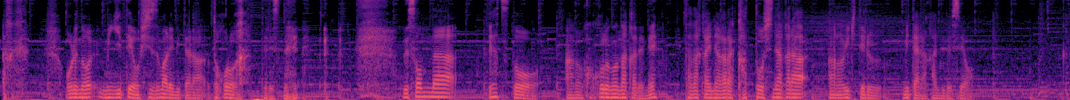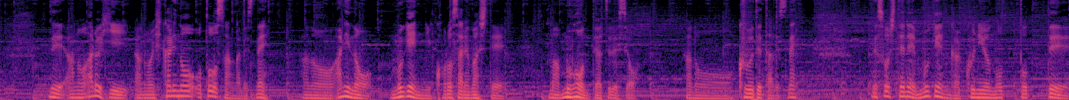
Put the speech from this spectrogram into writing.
俺の右手を静まれみたいなところがあってですね。で、そんなやつと、あの、心の中でね、戦いながら葛藤しながら、あの、生きてるみたいな感じですよ。で、あの、ある日、あの、光のお父さんがですね、あの、兄の無限に殺されまして、まあ、謀反ってやつですよ。あの、クーデターですね。で、そしてね、無限が国を乗っ取って、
